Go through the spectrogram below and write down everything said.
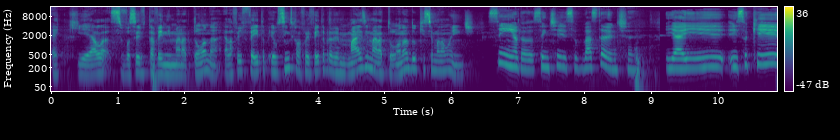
é que ela, se você tá vendo em maratona, ela foi feita, eu sinto que ela foi feita pra ver mais em maratona do que semanalmente. Sim, eu senti isso bastante. E aí, isso que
